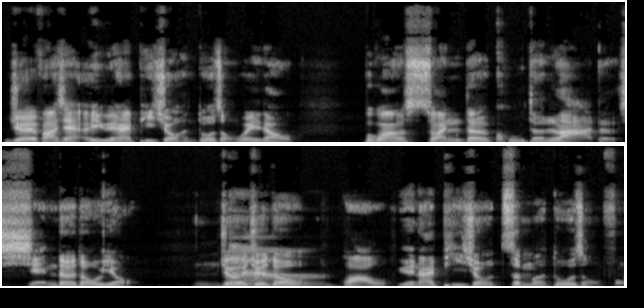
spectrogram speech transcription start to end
你就会发现，哎，原来啤酒很多种味道，不管有酸的、苦的、辣的、咸的都有。你就会觉得、啊、哇，原来啤酒这么多种风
